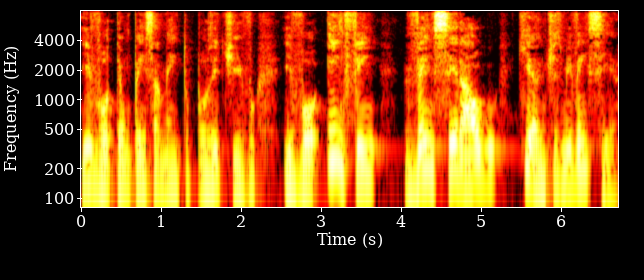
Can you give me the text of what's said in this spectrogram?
e vou ter um pensamento positivo e vou, enfim, vencer algo que antes me vencia.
